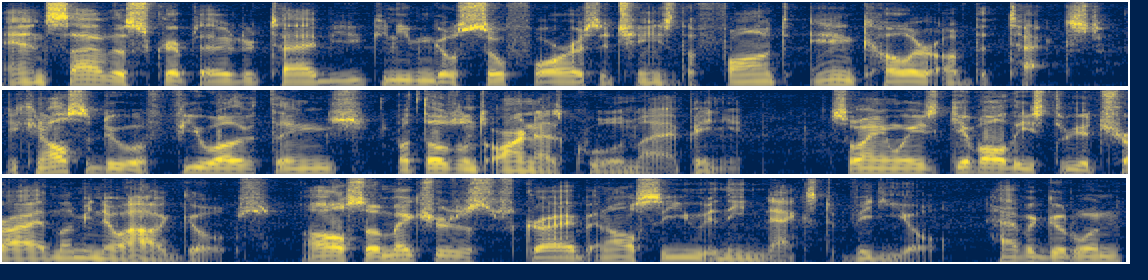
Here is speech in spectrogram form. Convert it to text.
and inside of the script editor tab, you can even go so far as to change the font and color of the text. You can also do a few other things, but those ones aren't as cool in my opinion. So anyways, give all these three a try and let me know how it goes. Also, make sure to subscribe and I'll see you in the next video. Have a good one,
